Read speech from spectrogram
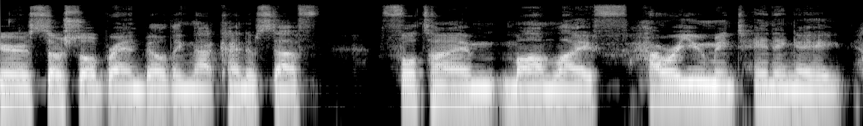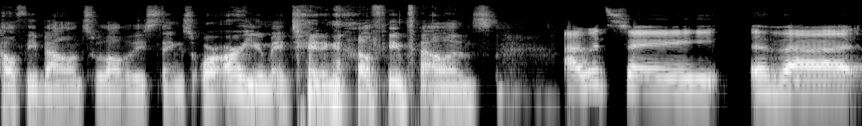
your social brand building, that kind of stuff. Full time mom life. How are you maintaining a healthy balance with all of these things? Or are you maintaining a healthy balance? I would say that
